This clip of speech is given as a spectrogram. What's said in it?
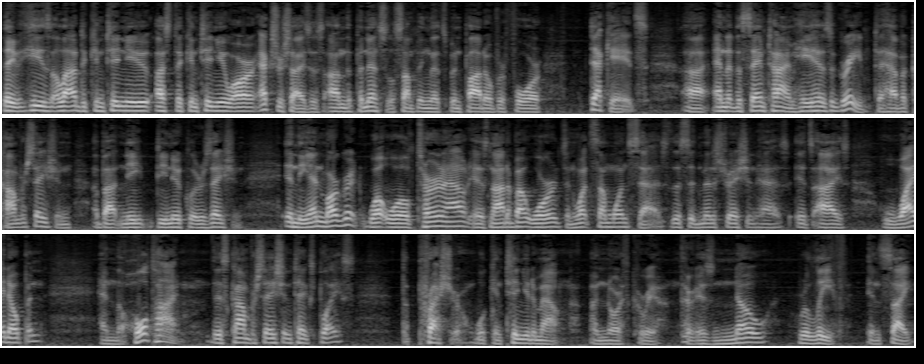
They, he's allowed to continue us to continue our exercises on the peninsula, something that's been fought over for decades. Uh, and at the same time, he has agreed to have a conversation about ne- denuclearization. In the end, Margaret, what will turn out is not about words and what someone says. This administration has its eyes wide open, and the whole time this conversation takes place, the pressure will continue to mount on North Korea. There is no relief in sight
